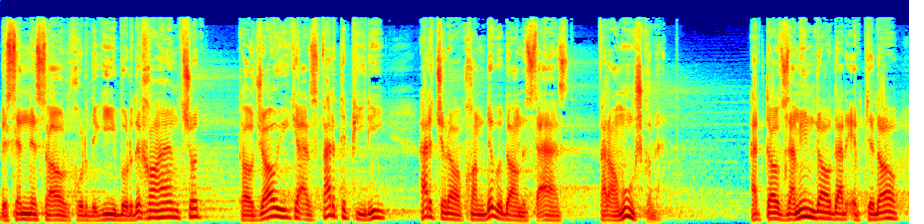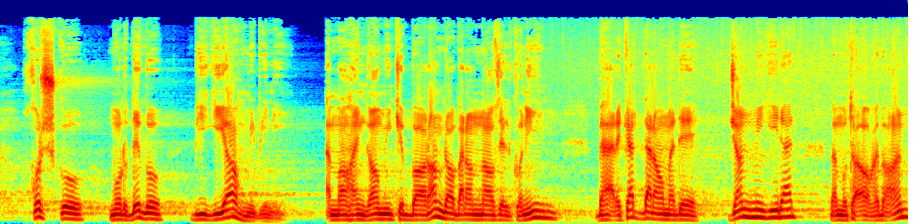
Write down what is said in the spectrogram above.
به سن سال خوردگی برده خواهند شد تا جایی که از فرط پیری هرچه را خوانده و دانسته است فراموش کند. حتی زمین را در ابتدا خشک و مرده و بیگیاه می‌بینی. اما هنگامی که باران را بر آن نازل کنیم به حرکت در آمده جان می‌گیرد و متعاقب آن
